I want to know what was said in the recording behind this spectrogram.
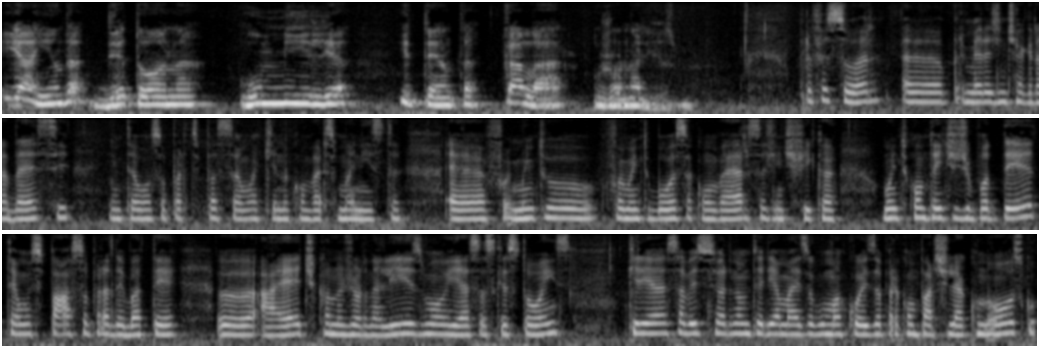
e ainda detona, humilha e tenta calar o jornalismo. Professor, uh, primeiro a gente agradece então a sua participação aqui no Conversa Humanista. É, foi muito foi muito boa essa conversa. A gente fica muito contente de poder ter um espaço para debater uh, a ética no jornalismo e essas questões. Queria saber se o senhor não teria mais alguma coisa para compartilhar conosco.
